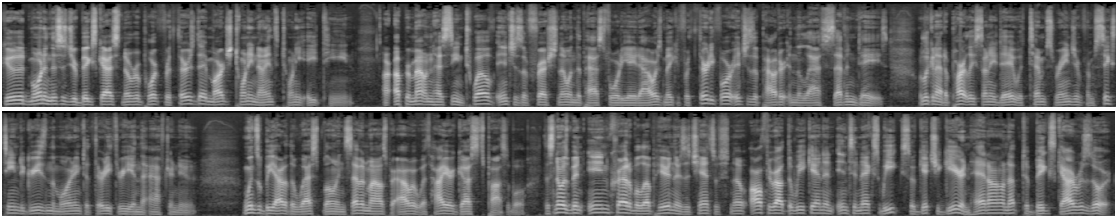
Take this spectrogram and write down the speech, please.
Good morning. This is your Big Sky Snow Report for Thursday, March 29th, 2018. Our upper mountain has seen 12 inches of fresh snow in the past 48 hours, making for 34 inches of powder in the last seven days. We're looking at a partly sunny day with temps ranging from 16 degrees in the morning to 33 in the afternoon. Winds will be out of the west, blowing 7 miles per hour with higher gusts possible. The snow has been incredible up here, and there's a chance of snow all throughout the weekend and into next week, so get your gear and head on up to Big Sky Resort.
